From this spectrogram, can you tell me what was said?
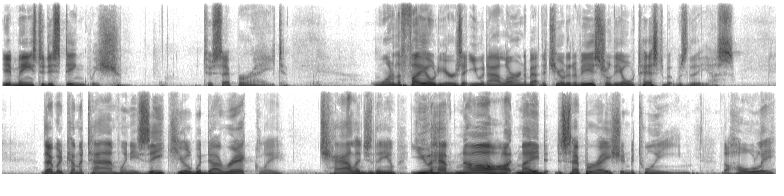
it means to distinguish, to separate. one of the failures that you and I learned about the children of Israel, the Old Testament, was this. There would come a time when Ezekiel would directly challenge them you have not made separation between the holy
